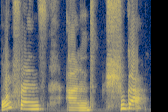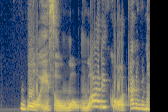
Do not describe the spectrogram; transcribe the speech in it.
boyfriends and sugar boys or what, what are they called? I can't even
